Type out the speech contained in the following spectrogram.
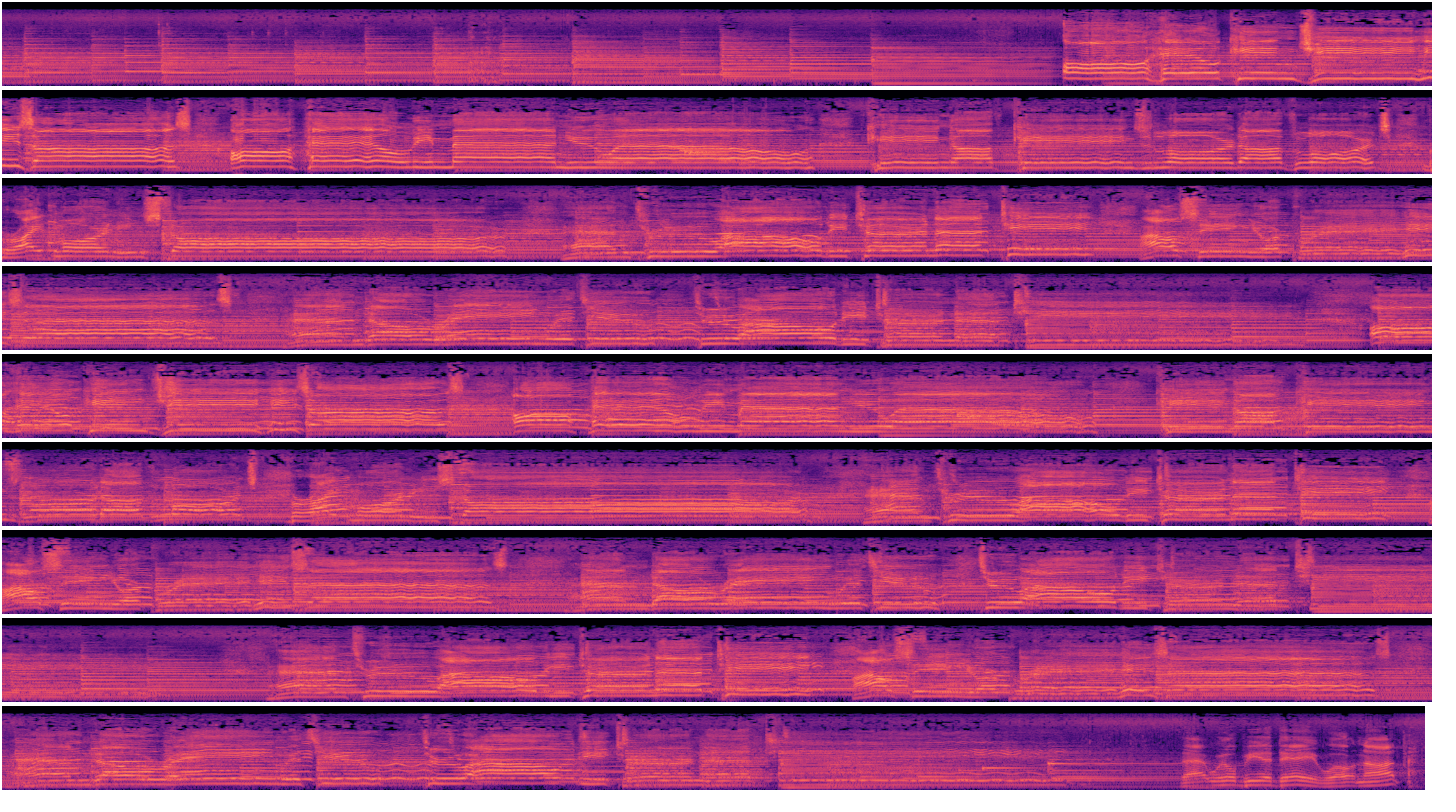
Jesus, all hail Emmanuel, King of kings, Lord of lords, bright morning star. And throughout eternity, I'll sing your praises, That will be a day, will it not?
